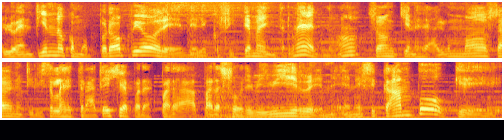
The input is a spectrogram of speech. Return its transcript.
lo entiendo como propio del ecosistema de Internet, ¿no? Son quienes de algún modo saben utilizar las estrategias para, para, sobrevivir en, ese campo que,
